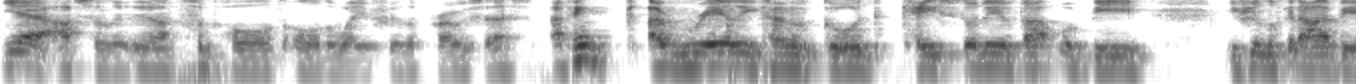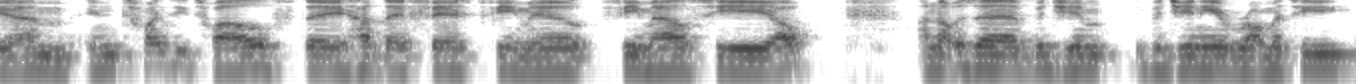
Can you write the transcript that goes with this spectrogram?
yeah, absolutely. That support all the way through the process. I think a really kind of good case study of that would be if you look at IBM in 2012, they had their first female female CEO, and that was uh, Virginia, Rometty.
